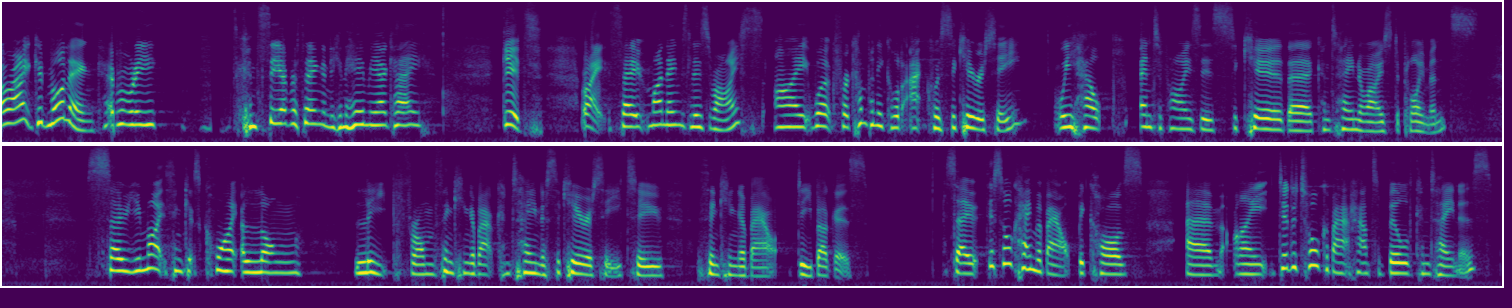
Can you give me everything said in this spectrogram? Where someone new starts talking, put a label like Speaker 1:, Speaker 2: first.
Speaker 1: All right, good morning. Everybody can see everything and you can hear me okay? Good. Right, so my name's Liz Rice. I work for a company called Aqua Security. We help enterprises secure their containerized deployments. So you might think it's quite a long leap from thinking about container security to thinking about debuggers. So this all came about because um, I did a talk about how to build containers,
